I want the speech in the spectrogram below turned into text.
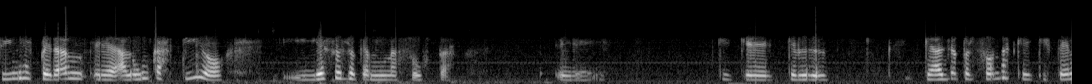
sin esperar eh, algún castigo. Y eso es lo que a mí me asusta. Eh, que, que, que el que haya personas que, que estén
